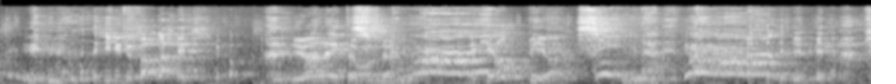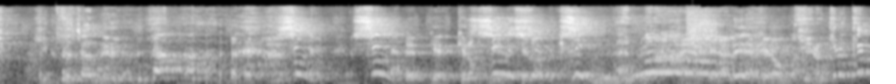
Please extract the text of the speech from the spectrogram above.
って言わないでしょ言わないと思うんだよえケロッピーはシナキッズチャンネルや死ぬ死ぬえケケロッピーケロシナモ早くやれやケロッピーケロケロケロ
